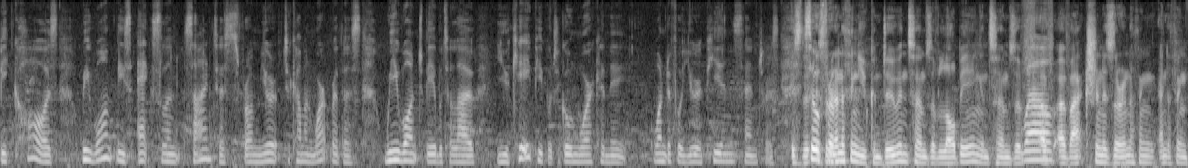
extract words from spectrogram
because we want these excellent scientists from Europe to come and work with us. We want to be able to allow UK people to go and work in the wonderful European centres. Is, there, so is there anything you can do in terms of lobbying, in terms of, well, of, of, action? Is there anything, anything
